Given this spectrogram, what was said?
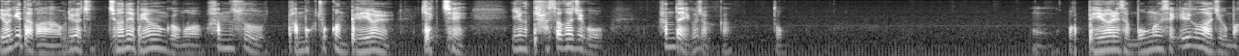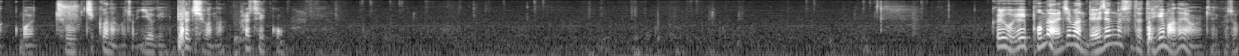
여기다가 우리가 저- 전에 배운 거 뭐 함수 반복 조건 배열 객체 이런 거 다 써가지고 한다 이거죠 아까? 어, 막 배열해서 목록에서 읽어가지고 막 뭐 쭉 찍거나 그죠. 여기 펼치거나 할 수 있고. 그리고 여기 보면 알지만 내장 메소드 되게 많아요 이렇게. 그죠?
